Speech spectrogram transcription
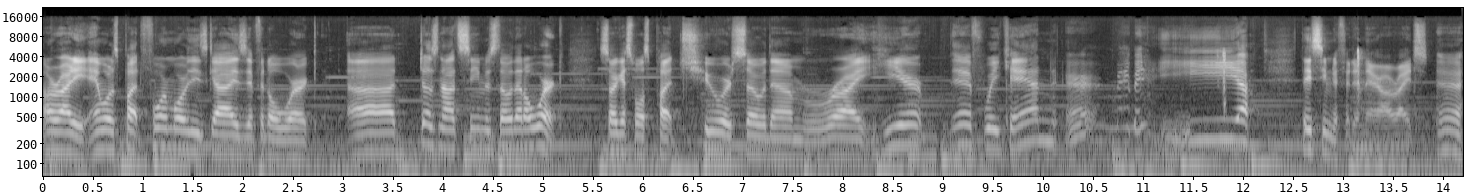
Alrighty, and we'll just put four more of these guys if it'll work. Uh, does not seem as though that'll work. So I guess we'll just put two or so of them right here, if we can. Uh, maybe, yeah. They seem to fit in there all right. Uh,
